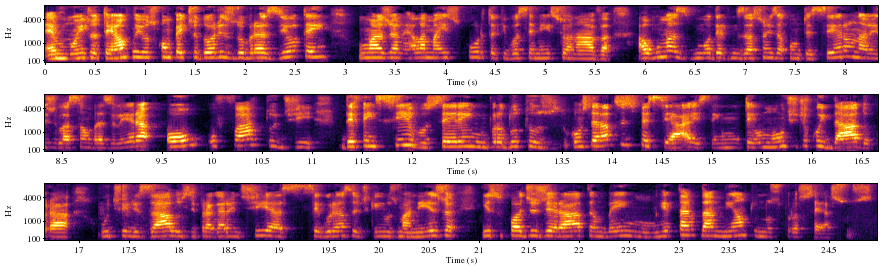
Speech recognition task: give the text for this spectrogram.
é muito tempo e os competidores do Brasil têm uma janela mais curta que você mencionava. Algumas modernizações aconteceram na legislação brasileira ou o fato de defensivos serem produtos considerados especiais, tem, tem um monte de cuidado para utilizá-los e para garantir a segurança de quem os maneja, isso pode gerar também um retardamento nos processos.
